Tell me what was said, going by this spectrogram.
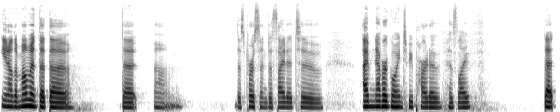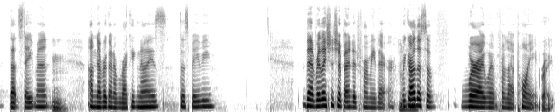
you know, the moment that the that um, this person decided to I'm never going to be part of his life. That that statement. Mm. I'm never going to recognize this baby. The relationship ended for me there, mm-hmm. regardless of where I went from that point. Right.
